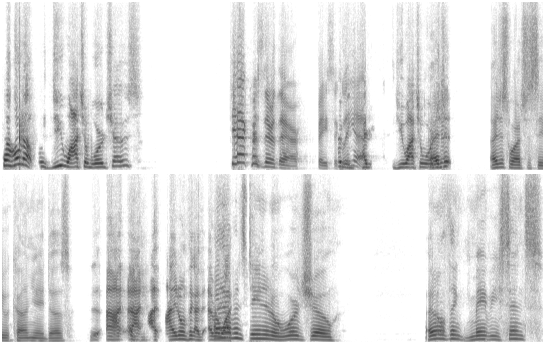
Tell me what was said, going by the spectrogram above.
well, hold up. Do you watch award shows? yeah, because they're there, basically. Yeah. Have- Do you watch award I shows? just, I just watched to see what Kanye does. I, I, I, I don't think I've ever I watched. haven't seen an award show. I don't think maybe since.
